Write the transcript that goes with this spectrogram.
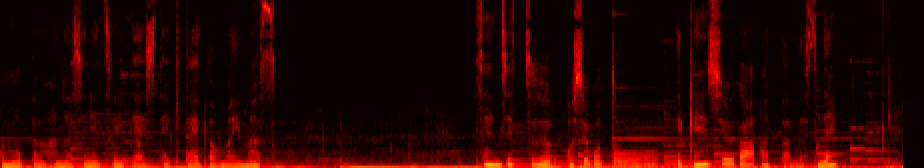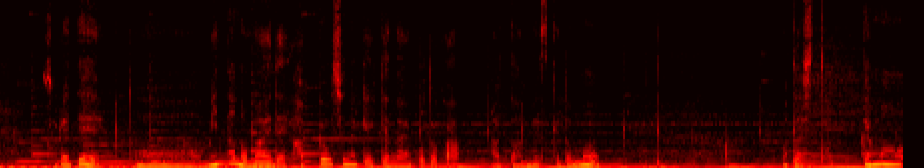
思ったお話についてしていきたいと思います。先日お仕事で研修があったんですね。それでみんなの前で発表しなきゃいけないことがあったんですけども私とっても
